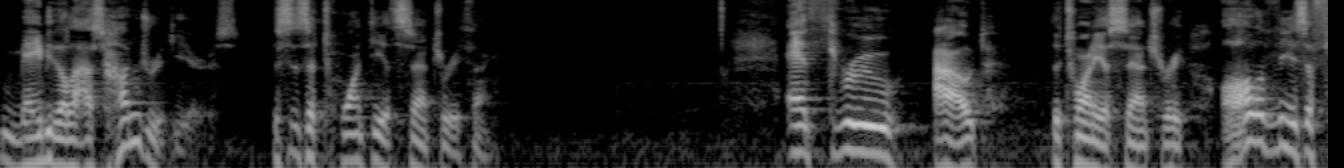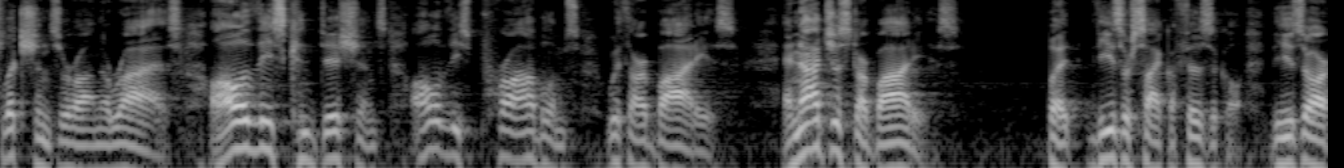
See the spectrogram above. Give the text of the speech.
maybe the last hundred years. This is a 20th century thing. And throughout the 20th century, all of these afflictions are on the rise. All of these conditions, all of these problems with our bodies, and not just our bodies, but these are psychophysical. These are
